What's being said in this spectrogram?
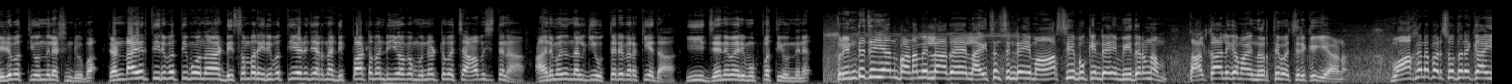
എഴുപത്തിയൊന്ന് ലക്ഷം രൂപ. രണ്ടായിരത്തി ഇരുപത്തി മൂന്ന് ഡിസംബർ ഇരുപത്തിയേഴ് ചേർന്ന ഡിപ്പാർട്ട്മെന്റ് യോഗം മുന്നോട്ട് വെച്ച ആവശ്യത്തിന് അനുമതി നൽകി ഉത്തരവിറക്കിയത് ഈ ജനുവരി മുപ്പത്തിയൊന്നിന്. പ്രിന്റ് ചെയ്യാൻ പണമില്ലാതെ ലൈസൻസിന്റെയും ആർ സി ബുക്കിന്റെയും വിതരണം താൽക്കാലികമായി നിർത്തിവച്ചിരിക്കുകയാണ്. വാഹന പരിശോധനയ്ക്കായി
